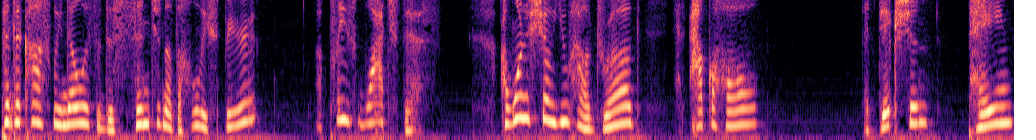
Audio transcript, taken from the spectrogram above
Pentecost, we know, is the descension of the Holy Spirit. But please watch this. I want to show you how drug and alcohol, addiction, pain,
